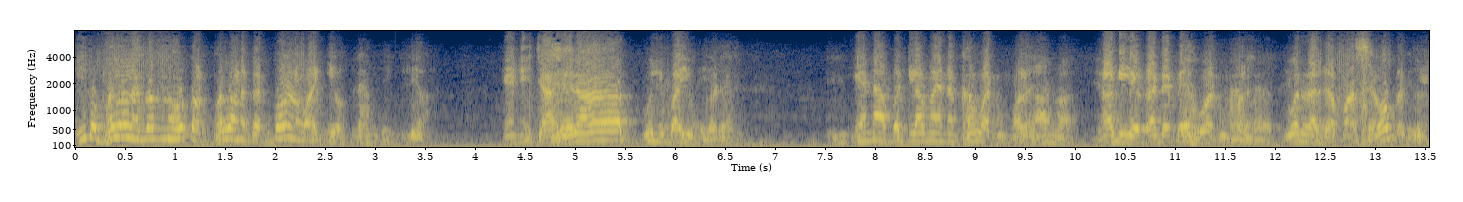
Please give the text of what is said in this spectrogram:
એ તો ફલાણા ગામ નો હતો ફલાણા ગામ પણ વાગ્યો. એની જાહેરાત ઓલી બાયું કરે એના બદલામાં એને ખાવાનું મળે. આગલી ગાડે બેસવાનું મળે. વરરાજા પાસે હો બધું.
